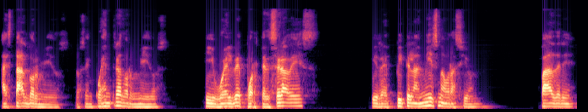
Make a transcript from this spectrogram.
a estar dormidos. Los encuentra dormidos y vuelve por tercera vez y repite la misma oración. Padre,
